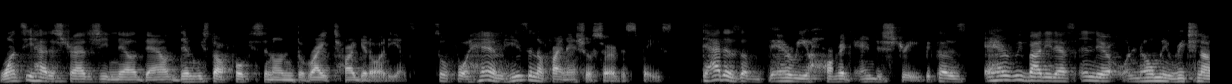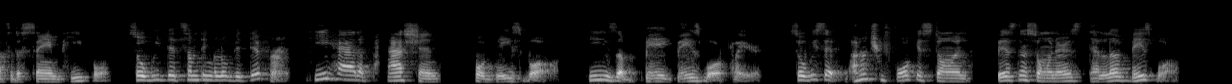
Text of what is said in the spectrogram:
Once he had a strategy nailed down, then we start focusing on the right target audience. So for him, he's in a financial service space. That is a very hard industry because everybody that's in there are normally reaching out to the same people. So we did something a little bit different. He had a passion for baseball. He's a big baseball player. So we said, why don't you focus on business owners that love baseball?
